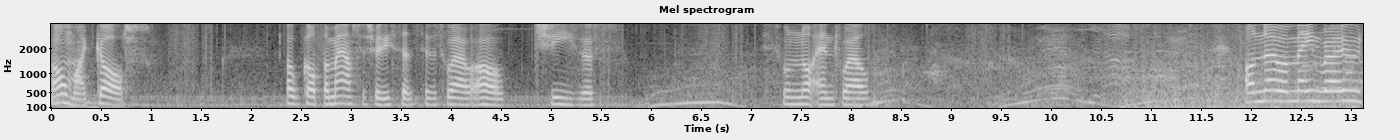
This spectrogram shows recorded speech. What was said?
Oh my god. Oh god, the mouse is really sensitive as well. Oh, Jesus. This will not end well. Oh no, a main road.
